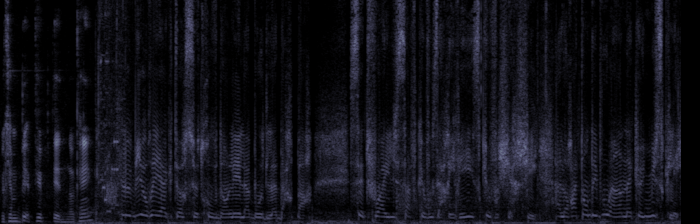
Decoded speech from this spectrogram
We can beat 15, okay? Le bioréacteur se trouve dans les labos de la DARPA. Cette fois, ils savent que vous arrivez et ce que vous cherchez. Alors attendez-vous à un accueil musclé.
